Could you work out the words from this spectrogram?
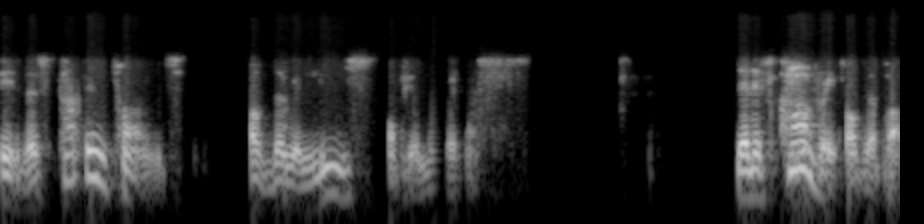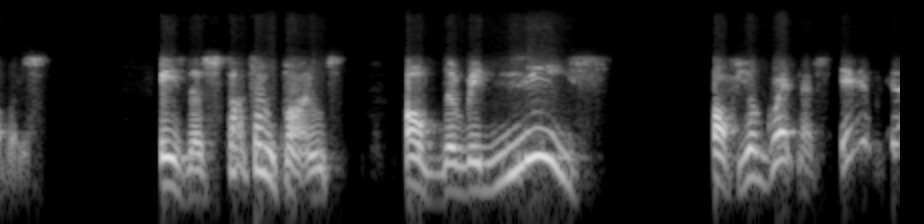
is the starting point of the release of your greatness. The discovery of your purpose is the starting point of the release of your greatness. If, if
